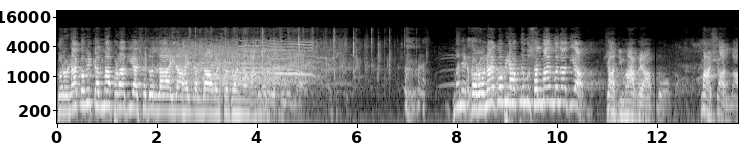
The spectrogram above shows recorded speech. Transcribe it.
कोरोना को भी कलमा पढ़ा दिया अशदुल्ला मैंने कोरोना को भी आपने मुसलमान बना दिया। क्या दिमाग है आप लोगों का? माशाल्लाह,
